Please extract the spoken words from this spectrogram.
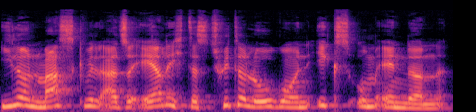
Elon Musk will also ehrlich das Twitter-Logo in X umändern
